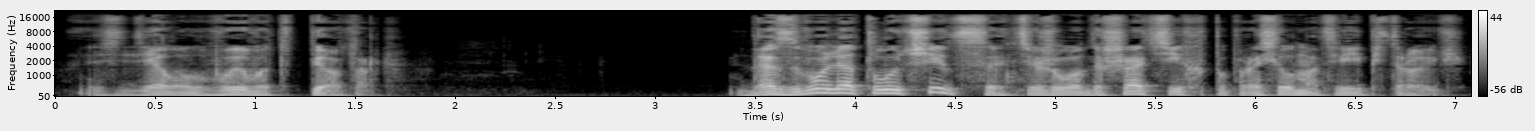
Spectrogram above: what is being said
— сделал вывод Петр. «Дозволь отлучиться», — тяжело дыша, тихо попросил Матвей Петрович.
